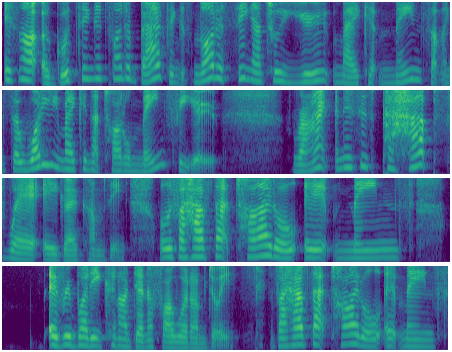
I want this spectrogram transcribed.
It's not a good thing. It's not a bad thing. It's not a thing until you make it mean something. So, what are you making that title mean for you? Right? And this is perhaps where ego comes in. Well, if I have that title, it means everybody can identify what I'm doing. If I have that title, it means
